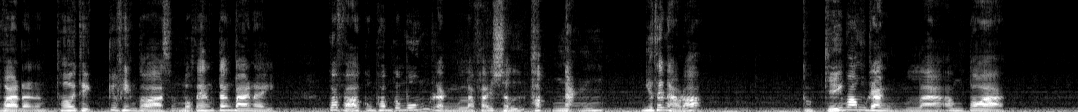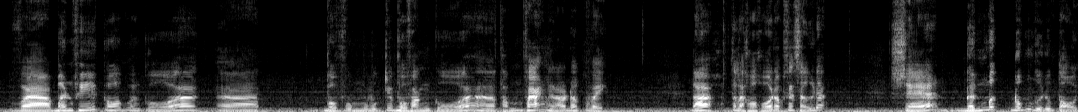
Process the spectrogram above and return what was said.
Và thôi thì cái phiên tòa một tháng tháng ba này quốc vợ cũng không có muốn rằng là phải xử thật nặng như thế nào đó. Chỉ mong rằng là ông tòa và bên phía của của à, bộ phận một cái bộ phận của à, thẩm phán này đó đó quý vị. Đó tức là hội đồng xét xử đó sẽ định mức đúng người đúng tội.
